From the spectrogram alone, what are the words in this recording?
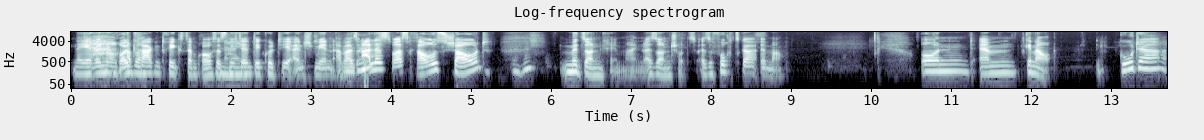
Naja, wenn du Ja, einen Rollkragen trägst, dann brauchst du jetzt nicht dein Dekolleté einschmieren. Aber Mhm. alles, was rausschaut, mit Sonnencreme ein, äh, Sonnenschutz. Also 50er immer. Und ähm, genau. Guter,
